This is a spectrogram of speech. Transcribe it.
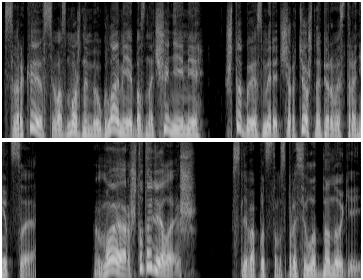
сверкая всевозможными углами и обозначениями, чтобы измерить чертеж на первой странице. «Мэр, что ты делаешь?» — с любопытством спросил одноногий.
